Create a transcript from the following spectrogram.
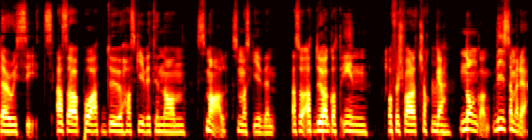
the receipts. Alltså på att du har skrivit till någon smal. Som har skrivit, alltså att du har gått in och försvarat tjocka någon gång. Visa mig det.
